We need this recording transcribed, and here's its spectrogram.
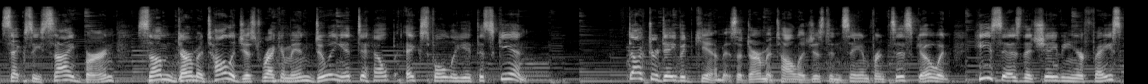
sexy sideburn, some dermatologists recommend doing it to help exfoliate the skin. Dr. David Kim is a dermatologist in San Francisco, and he says that shaving your face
